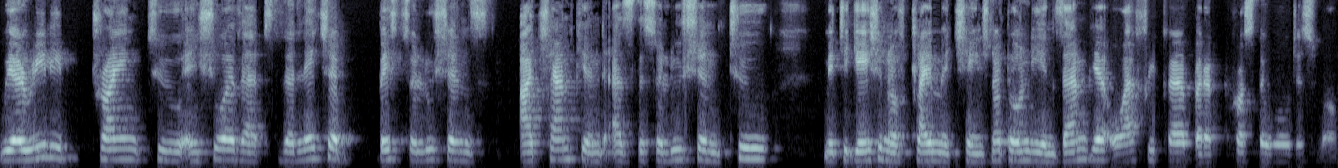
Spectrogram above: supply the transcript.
we are really trying to ensure that the nature-based solutions are championed as the solution to mitigation of climate change, not only in Zambia or Africa, but across the world as well.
